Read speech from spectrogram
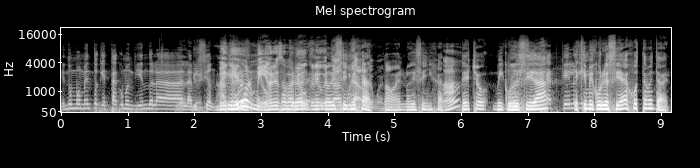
en un momento que está como entendiendo la, la visión. Me quedé dormido en esa parte. él, creo él que no dice curado, yihad. weón. No, él no dice yihad. ¿Ah? De hecho, mi curiosidad yihad, ¿qué es que que mi curiosidad es justamente, a ver,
